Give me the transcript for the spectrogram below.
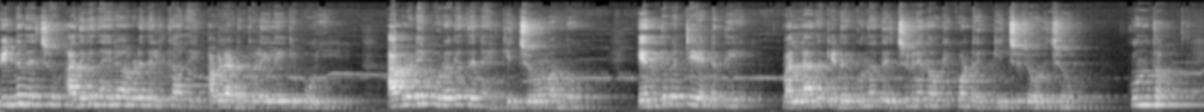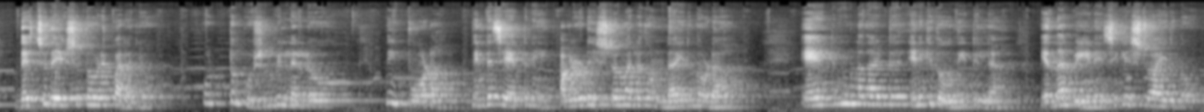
പിന്നെ ദച്ചു അധിക നേരം അവിടെ നിൽക്കാതെ അവൾ അടുക്കളയിലേക്ക് പോയി. അവളുടെ പുറകെ തന്നെ കിച്ചുവും വന്നു. എന്തു പറ്റി ഏട്ടത്തി? വല്ലാതെ കിടക്കുന്ന ദച്ചുവിനെ നോക്കിക്കൊണ്ട് കിച്ചു ചോദിച്ചു. കുന്തം ദച്ചു ദേഷ്യത്തോടെ പറഞ്ഞു. ഒട്ടും കുശുമ്പില്ലല്ലോ. നീ പോടാ. നിന്റെ ചേട്ടനെ അവളോട് ഇഷ്ടം വല്ലതും ഉണ്ടായിരുന്നോടാ? ഏട്ടനുള്ളതായിട്ട് എനിക്ക് തോന്നിയിട്ടില്ല. എന്നാൽ വീണേച്ചയ്ക്ക് ഇഷ്ടമായിരുന്നു.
